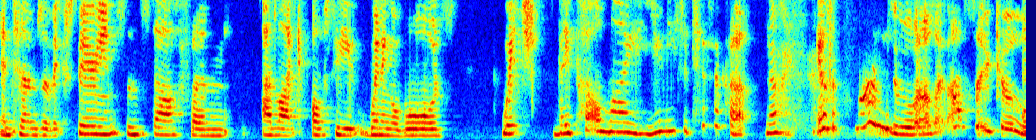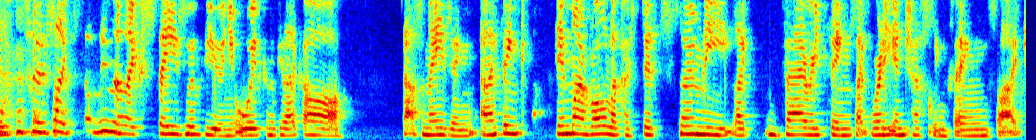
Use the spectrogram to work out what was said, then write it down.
in terms of experience and stuff and and like obviously winning awards, which they put on my uni certificate. Nice. It was a prize award. I was like, that's so cool. so it's like something that like stays with you and you're always gonna be like, oh, that's amazing. And I think in my role, like I did so many like varied things, like really interesting things, like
